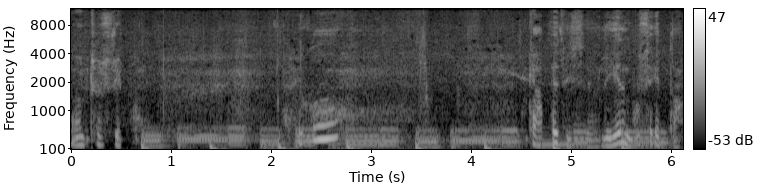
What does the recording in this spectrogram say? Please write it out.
1, 2, 3, 4. 그리고 이렇게 앞에도 있어요. 근데 얘는 못 쓰겠다.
